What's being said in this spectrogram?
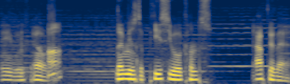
Maybe. I don't know. That means the PC will come s- after that.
